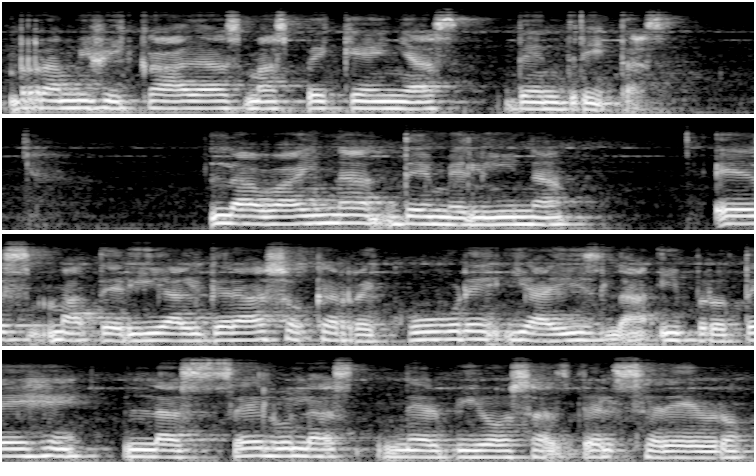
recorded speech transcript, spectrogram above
ramificadas más pequeñas dendritas. La vaina de melina es material graso que recubre y aísla y protege las células nerviosas del cerebro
